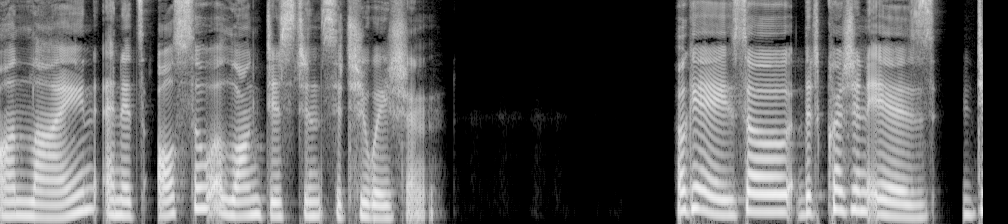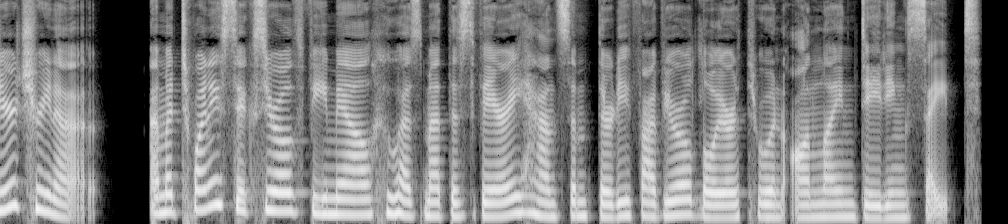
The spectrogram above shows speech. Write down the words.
online, and it's also a long distance situation. Okay, so the question is Dear Trina, I'm a 26 year old female who has met this very handsome 35 year old lawyer through an online dating site.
